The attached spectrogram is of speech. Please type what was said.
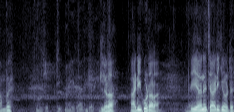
കമ്പ്. ഇല്ലടാ അടി കൂടാടാ. പെയ്യ അവനെ ചാടിക്കോട്ടെ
